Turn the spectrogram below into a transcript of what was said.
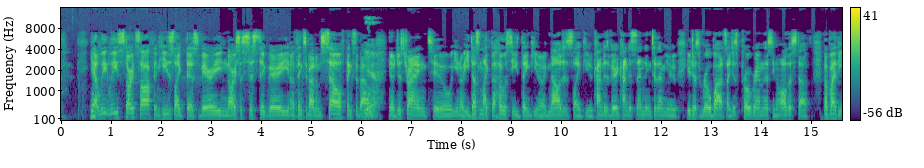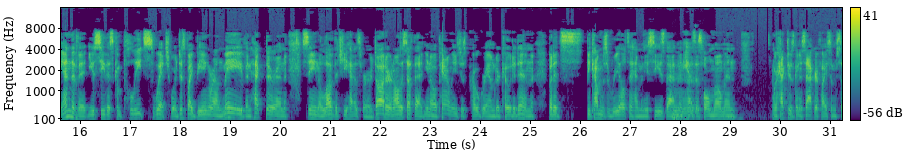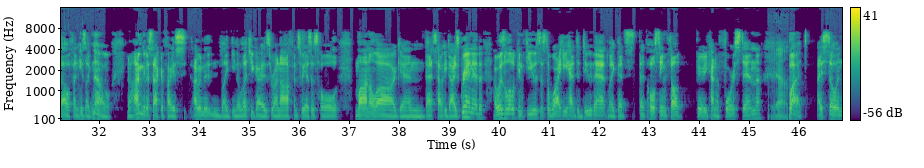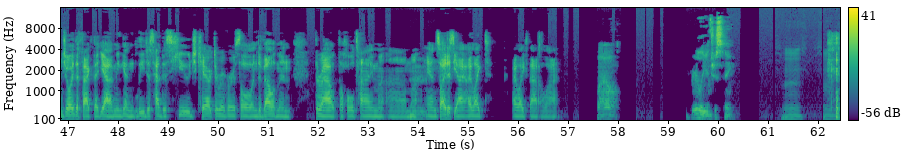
Yeah, Lee, Lee starts off and he's like this very narcissistic, very, you know, thinks about himself, thinks about, yeah. you know, just trying to, you know, he doesn't like the host. He think, you know, acknowledges like, you know, kind of very condescending to them. You know, you're just robots. I just program this, you know, all this stuff. But by the end of it, you see this complete switch where just by being around Maeve and Hector and seeing the love that she has for her daughter and all the stuff that, you know, apparently is just programmed or coded in, but it's becomes real to him and he sees that and then he mm-hmm. has this whole moment where Hector's going to sacrifice himself and he's like, no, you know, I'm going to sacrifice, I'm going to like, you know, let you guys run off. And so he has this whole monologue and that's how he dies. Granted, I was a little confused as to why he had to do that. Like that's, that whole scene felt very kind of forced in, yeah. but I still enjoyed the fact that, yeah, I mean, again, Lee just had this huge character reversal and development throughout the whole time. Um, Mm. and so I just, yeah, I liked, I liked that a lot. Wow. Really interesting. Mm, mm.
